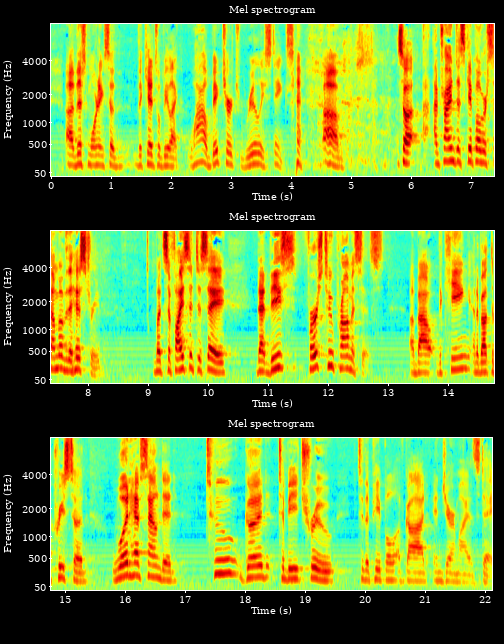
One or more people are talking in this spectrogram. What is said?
uh, this morning, so the kids will be like, wow, big church really stinks. um, so I'm trying to skip over some of the history, but suffice it to say that these first two promises about the king and about the priesthood would have sounded too good to be true to the people of God in Jeremiah's day.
